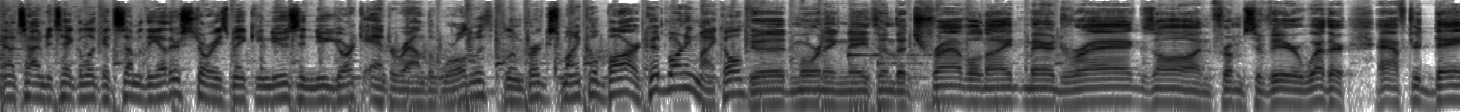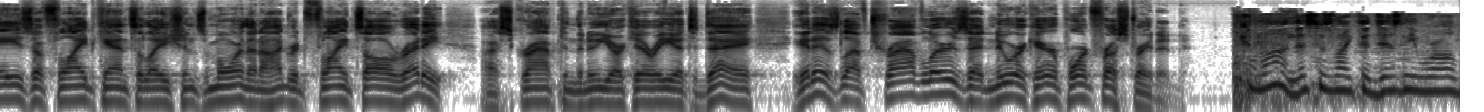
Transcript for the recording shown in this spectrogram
Now, time to take a look at some of the other stories making news in New York and around the world with Bloomberg's Michael Barr. Good morning, Michael. Good morning, Nathan. The travel nightmare drags on from severe weather. After days of flight cancellations, more than 100 flights already are scrapped in the New York area today. It has left travelers at Newark Airport frustrated. Come on, this is like the Disney World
